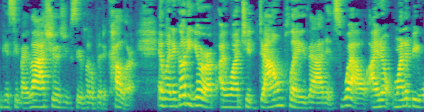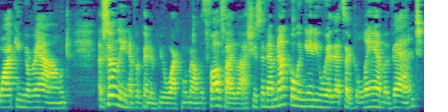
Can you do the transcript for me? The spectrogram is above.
you can see my lashes, you can see a little bit of color. And when I go to Europe, I want to downplay that as well. I don't want to be walking around, I'm certainly never going to be walking around with false eyelashes, and I'm not going anywhere that's a glam event.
